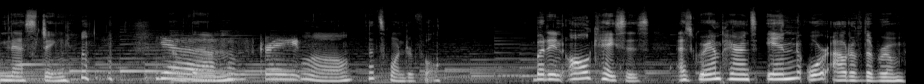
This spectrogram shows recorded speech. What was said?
nesting. yeah, that was great. Oh, that's wonderful. But in all cases, as grandparents in or out of the room,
